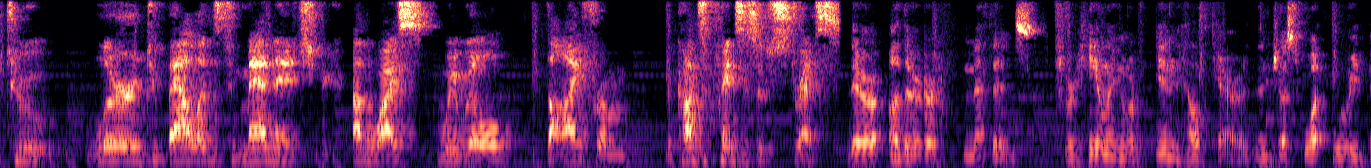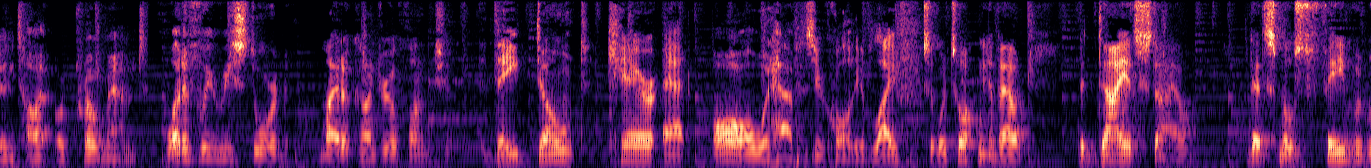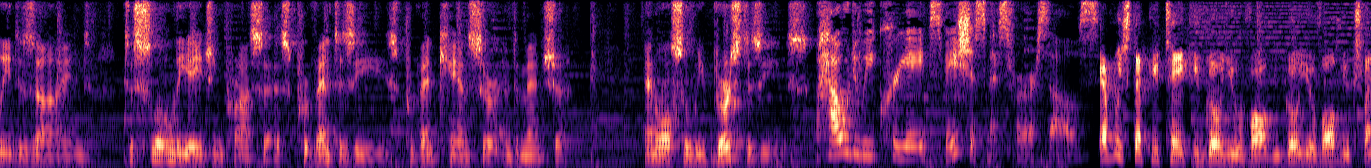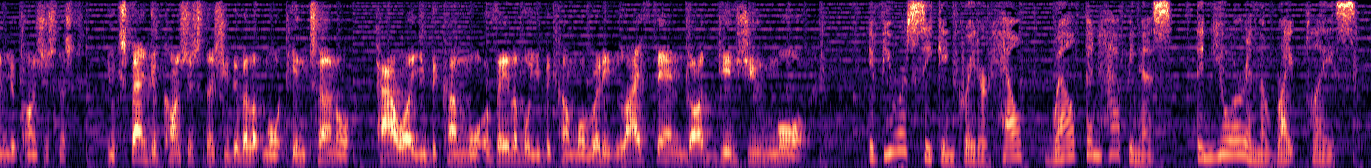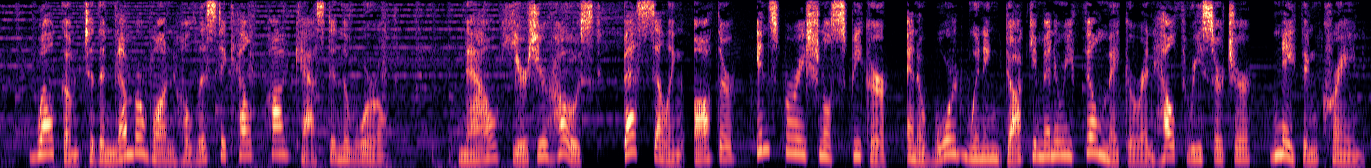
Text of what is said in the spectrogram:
to learn to balance, to manage. Otherwise, we will die from the consequences of stress. There are other methods for healing or in healthcare than just what we've been taught or programmed. What if we restored mitochondrial function? They don't care at all what happens to your quality of life. So, we're talking about the diet style that's most favorably designed to slow the aging process, prevent disease, prevent cancer and dementia and also reverse disease. How do we create spaciousness for ourselves? Every step you take, you go, you evolve. You go, you evolve, you expand your consciousness. You expand your consciousness, you develop more internal power, you become more available, you become more ready. Life then, God gives you more. If you are seeking greater health, wealth, and happiness, then you're in the right place. Welcome to the number one holistic health podcast in the world. Now, here's your host, best selling author, inspirational speaker, and award winning documentary filmmaker and health researcher, Nathan Crane.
